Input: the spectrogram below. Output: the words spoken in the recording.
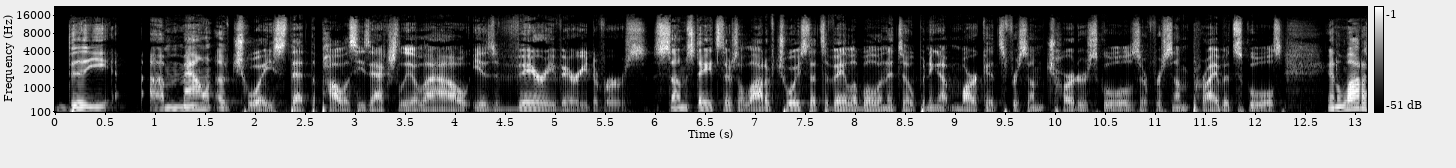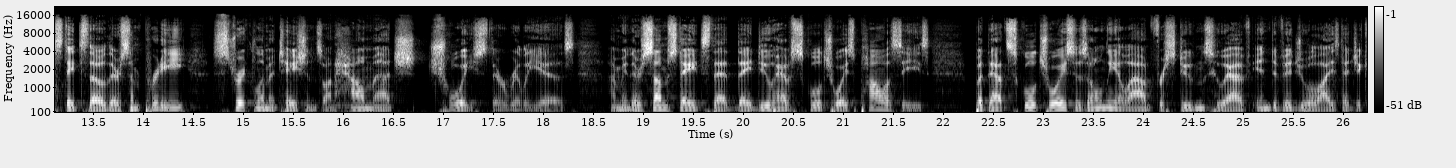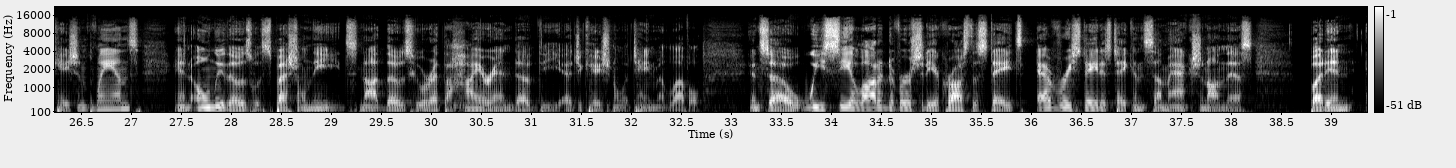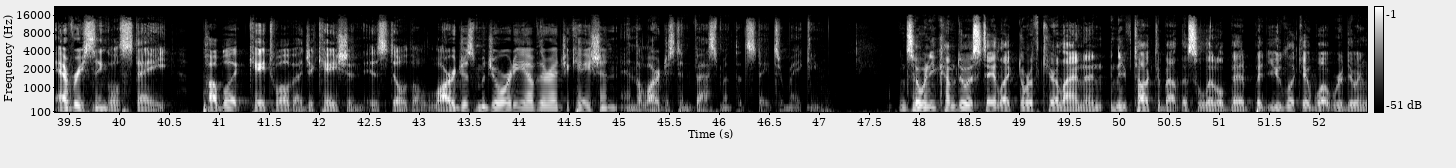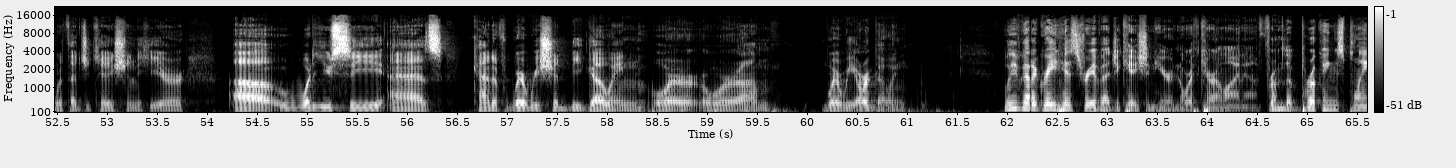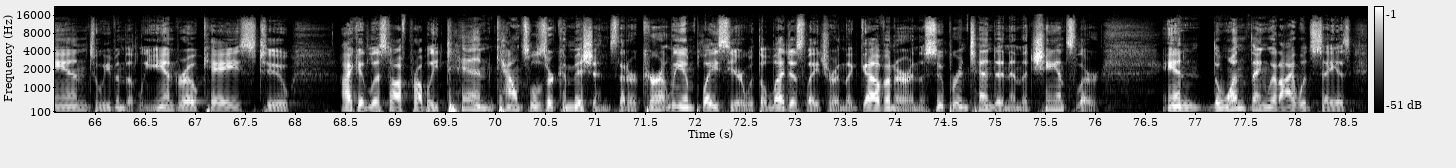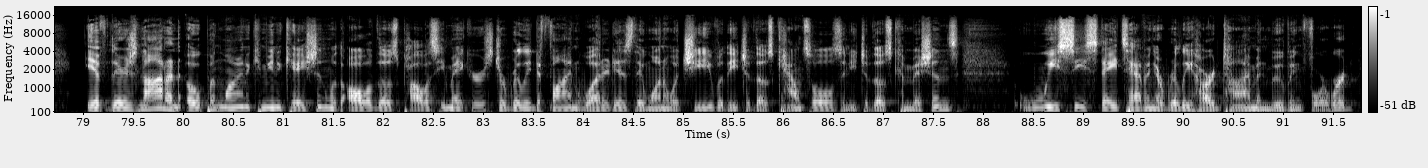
The amount of choice that the policies actually allow is very, very diverse. Some states, there's a lot of choice that's available, and it's opening up markets for some charter schools or for some private schools. In a lot of states, though, there's some pretty strict limitations on how much choice there really is. I mean, there's some states that they do have school choice policies, but that school choice is only allowed for students who have individualized education plans and only those with special needs, not those who are at the higher end of the educational attainment level. And so we see a lot of diversity across the states. Every state has taken some action on this, but in every single state, public K 12 education is still the largest majority of their education and the largest investment that states are making. And so when you come to a state like North Carolina, and you've talked about this a little bit, but you look at what we're doing with education here, uh, what do you see as kind of where we should be going or, or um, where we are going? Well, you've got a great history of education here in North Carolina, from the Brookings Plan to even the Leandro case to I could list off probably 10 councils or commissions that are currently in place here with the legislature and the governor and the superintendent and the chancellor. And the one thing that I would say is if there's not an open line of communication with all of those policymakers to really define what it is they want to achieve with each of those councils and each of those commissions, we see states having a really hard time in moving forward.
